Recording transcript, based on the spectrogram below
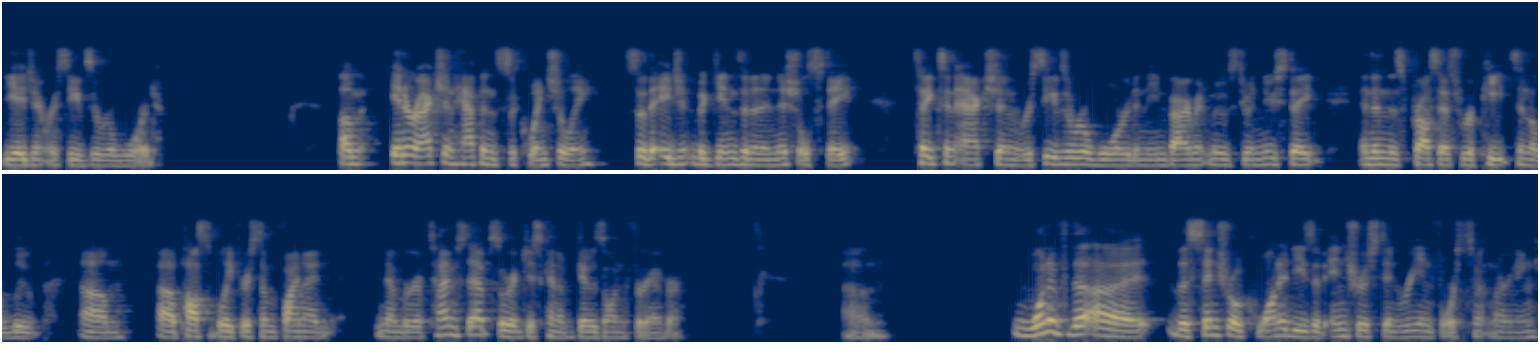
the agent receives a reward. Um, interaction happens sequentially. So the agent begins in an initial state, takes an action, receives a reward, and the environment moves to a new state. And then this process repeats in a loop, um, uh, possibly for some finite number of time steps, or it just kind of goes on forever. Um, one of the, uh, the central quantities of interest in reinforcement learning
